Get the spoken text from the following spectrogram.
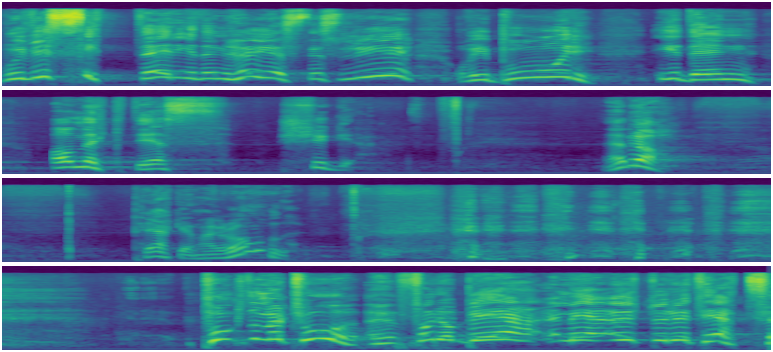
hvor vi sitter i den høyestes ly, og vi bor i den allmektiges skygge. Det er bra. Preker meg glad nå, du. Punkt nummer to. For å be med autoritet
